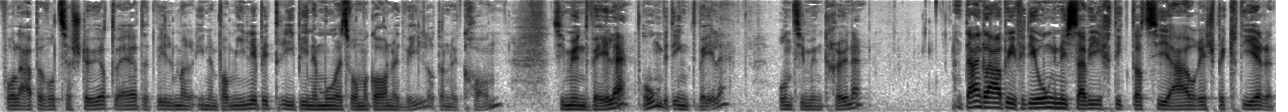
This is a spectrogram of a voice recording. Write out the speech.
von Leben, die zerstört werden, weil man in einen Familienbetrieb rein muss, wo man gar nicht will oder nicht kann. Sie müssen wählen, unbedingt wählen und sie müssen können. Und dann glaube ich, für die Jungen ist es auch wichtig, dass sie auch respektieren,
